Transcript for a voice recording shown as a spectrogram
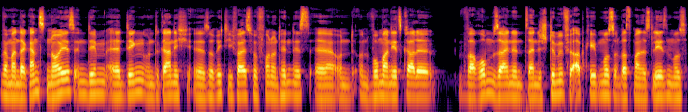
wenn man da ganz neu ist in dem äh, Ding und gar nicht äh, so richtig weiß, wo vorne und hinten ist äh, und und wo man jetzt gerade warum seine seine Stimme für abgeben muss und was man alles lesen muss,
